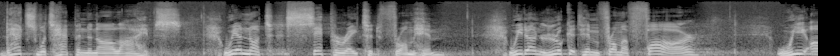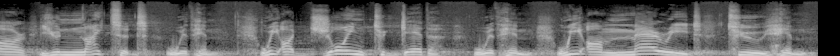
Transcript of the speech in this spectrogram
That's what's happened in our lives. We are not separated from him, we don't look at him from afar. We are united with him. We are joined together with Him. We are married to Him.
